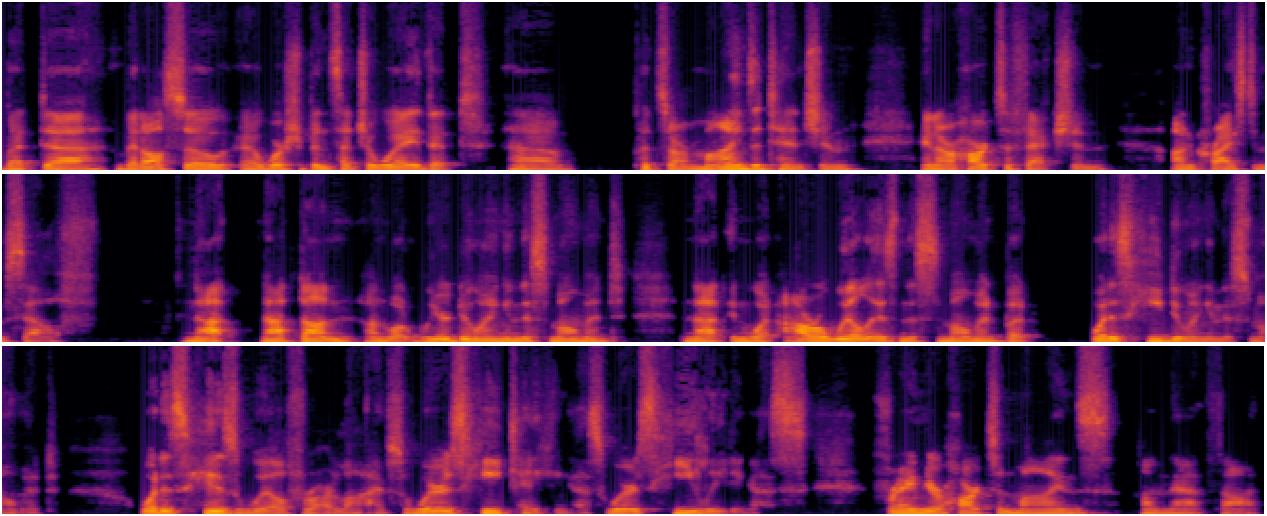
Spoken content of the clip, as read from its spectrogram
But, uh, but also uh, worship in such a way that uh, puts our mind's attention and our heart's affection on Christ Himself not not on on what we're doing in this moment not in what our will is in this moment but what is he doing in this moment? What is his will for our lives? Where is he taking us? Where is he leading us? Frame your hearts and minds on that thought.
